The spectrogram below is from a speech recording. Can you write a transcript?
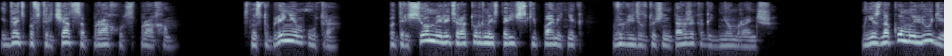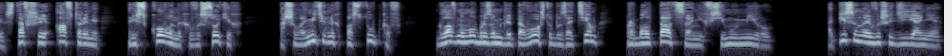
и дать повстречаться праху с прахом. С наступлением утра потрясенный литературно-исторический памятник выглядел точно так же, как и днем раньше. Мне знакомы люди, ставшие авторами рискованных, высоких, ошеломительных поступков, главным образом для того, чтобы затем проболтаться о них всему миру. Описанное выше деяние,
